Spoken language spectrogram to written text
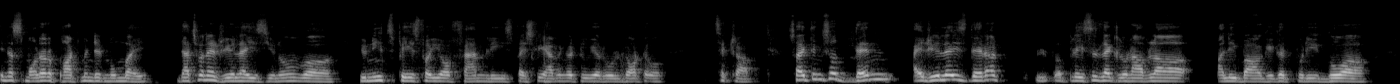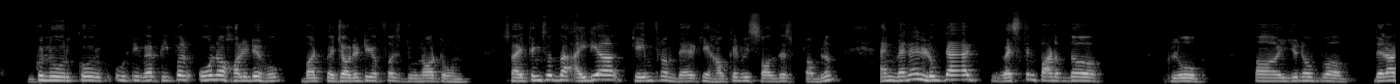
in a smaller apartment in mumbai that's when I realized, you know, uh, you need space for your family, especially having a two-year-old daughter, etc. So I think so. Then I realized there are places like Lonavala, Alibag, Igatpuri, Goa, Coonoor, Coorg, Ooty, where people own a holiday home, but majority of us do not own. So I think so. The idea came from there. Okay, how can we solve this problem? And when I looked at western part of the globe, uh, you know, uh, there are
